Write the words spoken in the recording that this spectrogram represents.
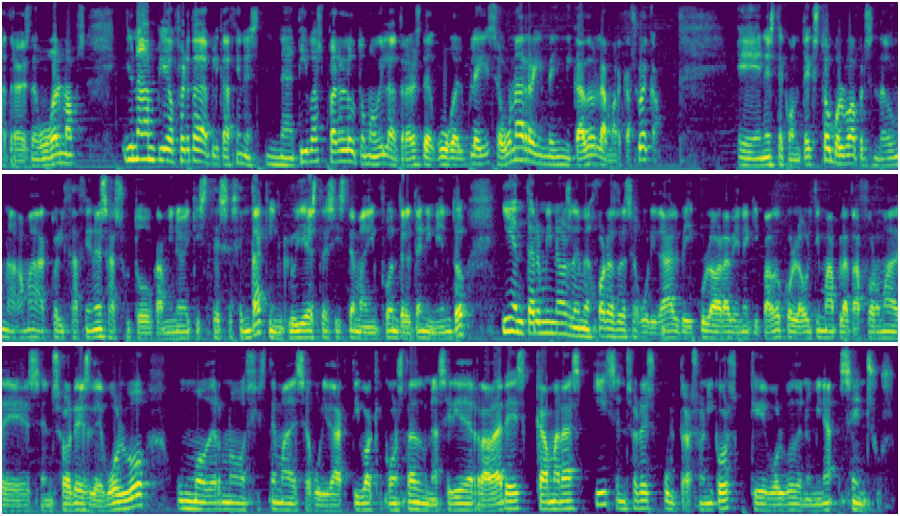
a través de Google Maps y una amplia oferta de aplicaciones nativas para el automóvil a través de Google Play, según ha reivindicado la marca sueca. En este contexto, Volvo ha presentado una gama de actualizaciones a su todo camino XC60 que incluye este sistema de infoentretenimiento y en términos de mejoras de seguridad, el vehículo ahora viene equipado con la última plataforma de sensores de Volvo, un moderno sistema de seguridad activa que consta de una serie de radares, cámaras y sensores ultrasónicos que Volvo denomina Sensus.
